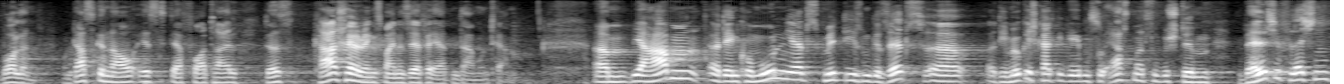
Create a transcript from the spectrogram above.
wollen. Und das genau ist der Vorteil des Carsharings, meine sehr verehrten Damen und Herren. Ähm, wir haben äh, den Kommunen jetzt mit diesem Gesetz äh, die Möglichkeit gegeben, zuerst einmal zu bestimmen, welche Flächen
